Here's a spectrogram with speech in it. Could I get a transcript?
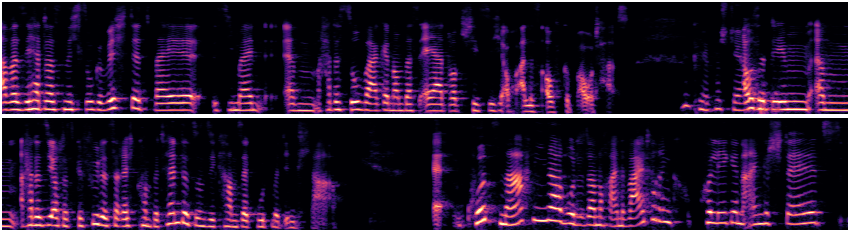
aber sie hat das nicht so gewichtet, weil sie mein, ähm, hat es so wahrgenommen, dass er ja dort schließlich auch alles aufgebaut hat. Okay, verstehe. Außerdem ähm, hatte sie auch das Gefühl, dass er recht kompetent ist und sie kam sehr gut mit ihm klar. Äh, kurz nach Nina wurde dann noch eine weitere Kollegin eingestellt,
